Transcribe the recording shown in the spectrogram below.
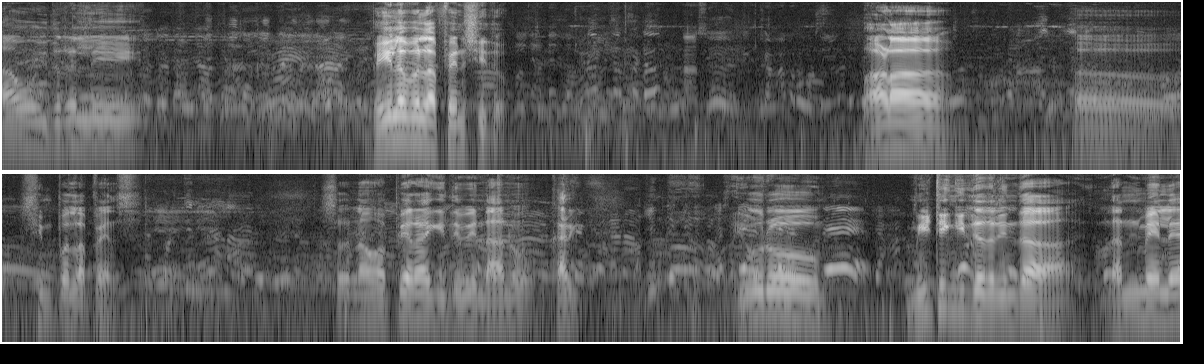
ನಾವು ಇದರಲ್ಲಿ ಬೇಲಬಲ್ ಅಫೆನ್ಸ್ ಇದು. ಭಾಳ ಸಿಂಪಲ್ ಅಫೆನ್ಸ್ ಸೊ ನಾವು ಅಪಿಯರ್ ಆಗಿದ್ದೀವಿ, ನಾನು, ಕರ್ ಇವರು ಮೀಟಿಂಗ್ ಇದ್ದದರಿಂದ ನನ್ನ ಮೇಲೆ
